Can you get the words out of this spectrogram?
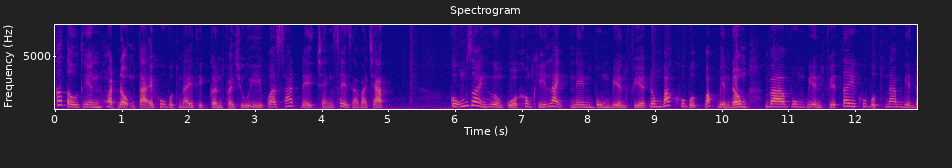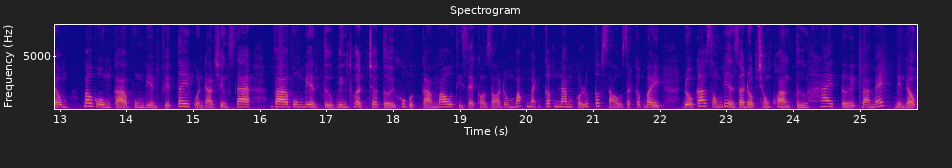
Các tàu thuyền hoạt động tại khu vực này thì cần phải chú ý quan sát để tránh xảy ra va chạm. Cũng do ảnh hưởng của không khí lạnh nên vùng biển phía đông bắc khu vực Bắc Biển Đông và vùng biển phía tây khu vực Nam Biển Đông, bao gồm cả vùng biển phía tây quần đảo Trường Sa và vùng biển từ Bình Thuận cho tới khu vực Cà Mau thì sẽ có gió đông bắc mạnh cấp 5 có lúc cấp 6 giật cấp 7, độ cao sóng biển dao động trong khoảng từ 2 tới 3 mét biển động.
